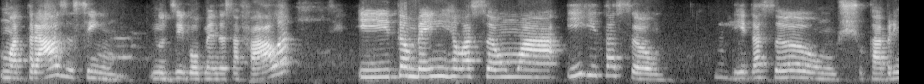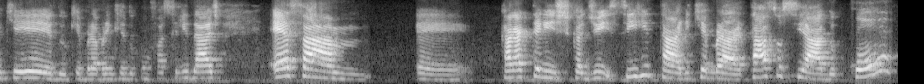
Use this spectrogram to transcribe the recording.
um atraso, assim, no desenvolvimento dessa fala, e também em relação à irritação. Uhum. Irritação, chutar brinquedo, quebrar brinquedo com facilidade. Essa é, característica de se irritar e quebrar está associado com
